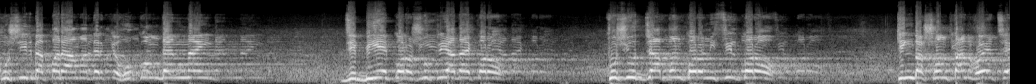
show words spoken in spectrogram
খুশির ব্যাপারে আমাদেরকে হুকুম দেন নাই। যে বিয়ে করো শুক্রিয়া আদায় করো, খুশি উদযাপন করো, মিছিল করো, কিংবা সন্তান হয়েছে,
